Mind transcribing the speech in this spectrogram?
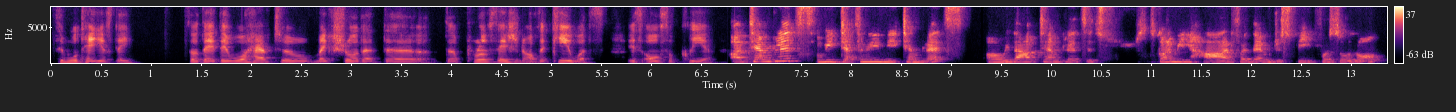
simultaneously. So they, they will have to make sure that the, the pronunciation of the keywords is also clear. Uh, templates, we definitely need templates. Uh, without templates, it's, it's going to be hard for them to speak for so long.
